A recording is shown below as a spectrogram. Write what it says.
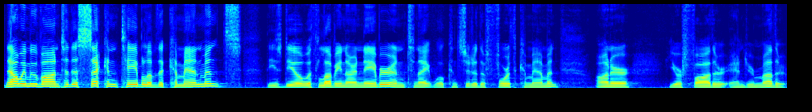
Now we move on to the second table of the commandments. These deal with loving our neighbor, and tonight we'll consider the fourth commandment honor your father and your mother.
